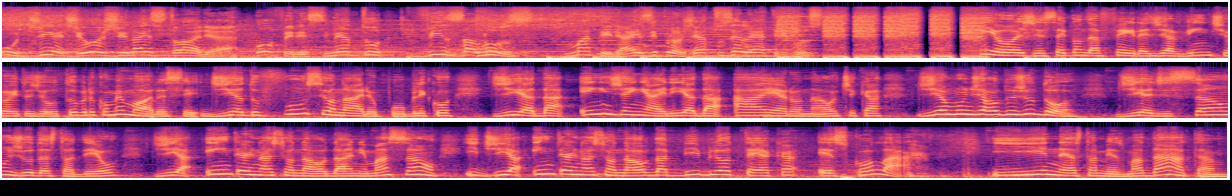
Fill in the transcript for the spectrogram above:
O dia de hoje na história. Oferecimento Visa Luz, materiais e projetos elétricos. E hoje, segunda-feira, dia 28 de outubro, comemora-se Dia do Funcionário Público, Dia da Engenharia da Aeronáutica, Dia Mundial do Judô, Dia de São Judas Tadeu, Dia Internacional da Animação e Dia Internacional da Biblioteca Escolar. E nesta mesma data,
